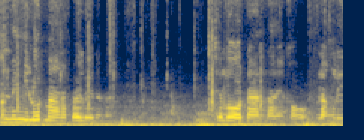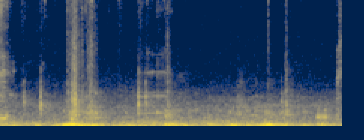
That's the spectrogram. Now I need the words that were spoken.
มันไม่มีรถมานะไปเลยนะนะจะรอนานหลายเขาลังเลโอเค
